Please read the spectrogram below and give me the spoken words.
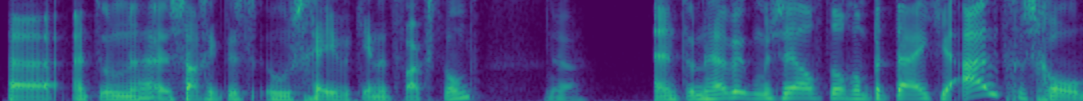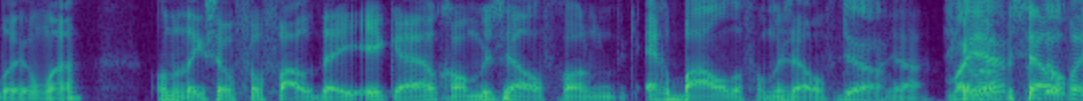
Eh, en toen eh, zag ik dus hoe scheef ik in het vak stond. Ja. En toen heb ik mezelf toch een partijtje uitgescholden, jongen. Omdat ik zoveel fout deed. Ik, hè, gewoon mezelf. Gewoon omdat ik echt baalde van mezelf. Ja. Ja. Dus Maar ik je hebt mezelf-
